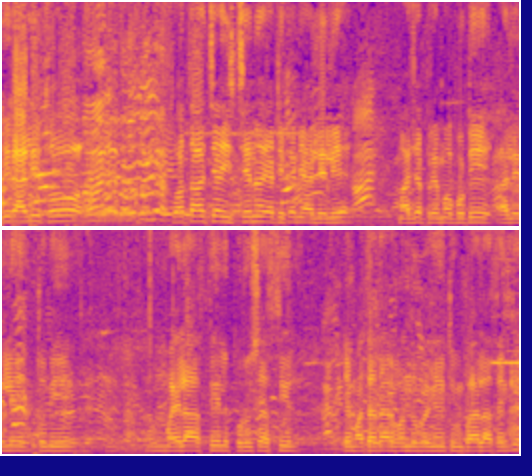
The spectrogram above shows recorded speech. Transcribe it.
ही रॅली सो हो स्वतःच्या इच्छेनं या ठिकाणी आलेली आहे. माझ्या प्रेमापोटी आलेली तुम्ही महिला असतील पुरुष असतील हे मतदार बंधू भगिनी तुम्ही पाहिलं असेल की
